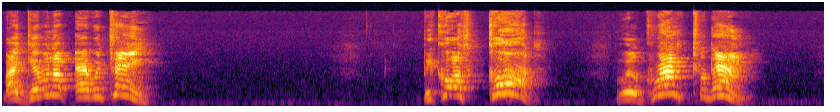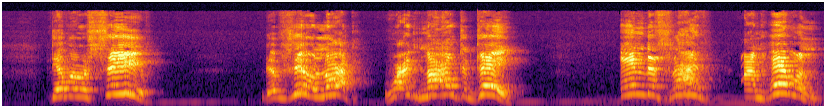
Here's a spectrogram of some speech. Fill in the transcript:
By giving up everything. Because God will grant to them. They will receive. They will receive a lot right now, today, in this life and heaven.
